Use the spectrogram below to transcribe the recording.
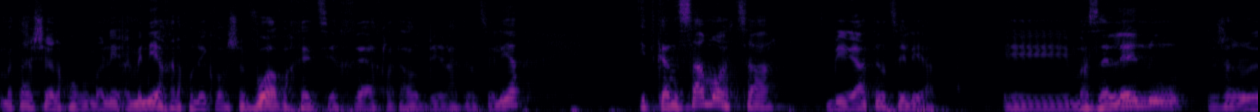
מתי שאנחנו, אני מניח, אנחנו נהיה כבר שבוע וחצי אחרי ההחלטה הזאת בעיריית הרצליה. התכנסה מועצה בעיריית הרצליה. אה, מזלנו שיש לנו אה,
